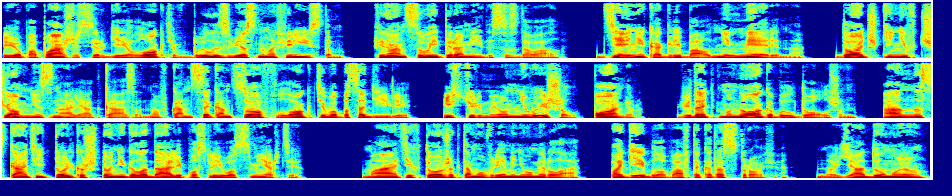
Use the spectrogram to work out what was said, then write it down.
Ее папаша Сергей Локтев был известным аферистом. Финансовые пирамиды создавал. Денег огребал немерено. Дочки ни в чем не знали отказа, но в конце концов Локтева посадили. Из тюрьмы он не вышел, помер. Видать, много был должен. Анна с Катей только что не голодали после его смерти. Мать их тоже к тому времени умерла. Погибла в автокатастрофе. Но я думаю,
